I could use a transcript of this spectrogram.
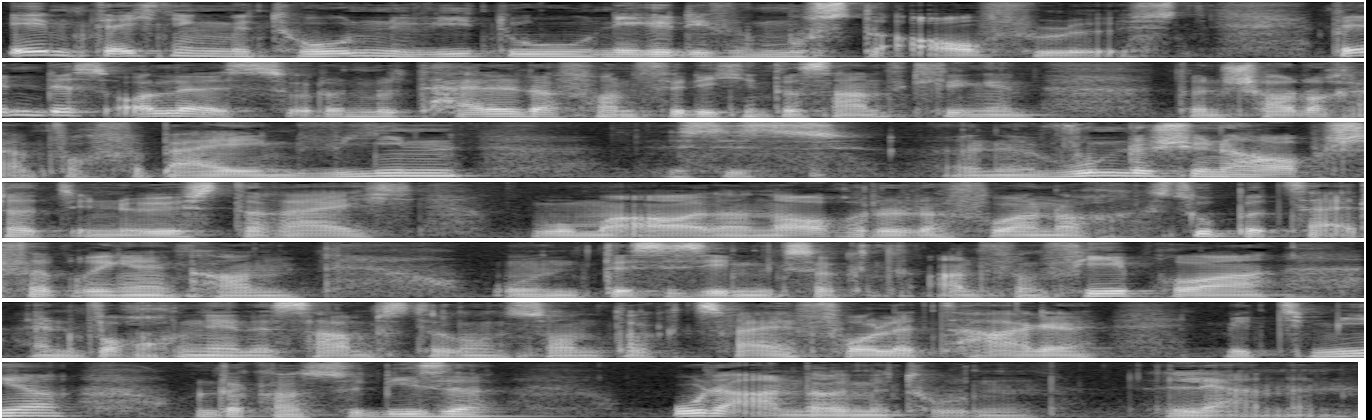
eben Techniken, Methoden, wie du negative Muster auflöst. Wenn das alles oder nur Teile davon für dich interessant klingen, dann schau doch einfach vorbei in Wien. Es ist eine wunderschöne Hauptstadt in Österreich, wo man auch danach oder davor noch super Zeit verbringen kann. Und das ist eben, gesagt, Anfang Februar, ein Wochenende, Samstag und Sonntag, zwei volle Tage mit mir. Und da kannst du diese oder andere Methoden lernen.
